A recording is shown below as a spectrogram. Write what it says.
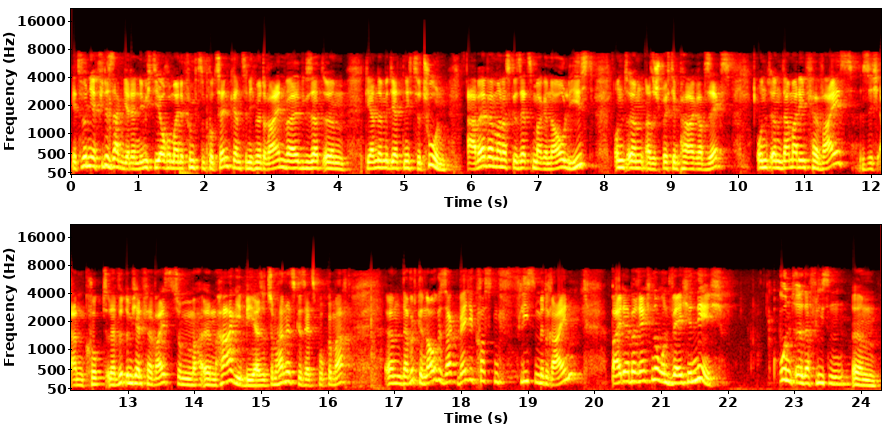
Jetzt würden ja viele sagen, ja, dann nehme ich die auch in meine 15%-Grenze nicht mit rein, weil, wie gesagt, ähm, die haben damit jetzt nichts zu tun. Aber wenn man das Gesetz mal genau liest, und ähm, also sprich den Paragraph 6, und ähm, da mal den Verweis sich anguckt, da wird nämlich ein Verweis zum HGB, ähm, also zum Handelsgesetzbuch gemacht, ähm, da wird genau gesagt, welche Kosten fließen mit rein bei der Berechnung und welche nicht. Und äh, da fließen ähm,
